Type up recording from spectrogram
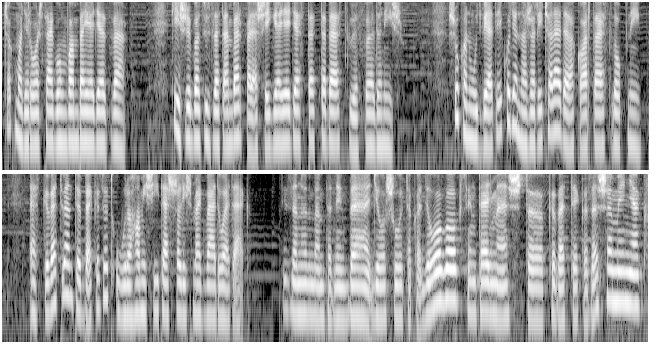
csak Magyarországon van bejegyezve. Később az üzletember feleséggel jegyeztette be ezt külföldön is. Sokan úgy vélték, hogy a Nazsari család el akarta ezt lopni, ezt követően többek között órahamisítással is megvádolták. 15-ben pedig begyorsultak a dolgok, szinte egymást követték az események.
